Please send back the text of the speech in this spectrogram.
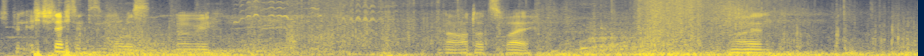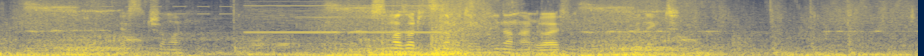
Ich bin echt schlecht in diesem Modus. Irgendwie. Generator 2. Nein. Nächstes Mal sollte ich zusammen mit den Wienern angreifen. Unbedingt. Die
